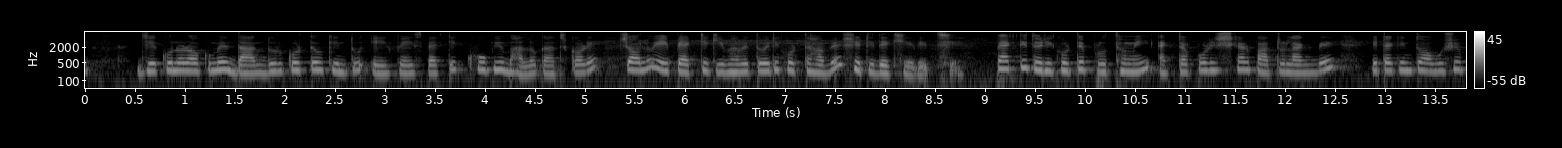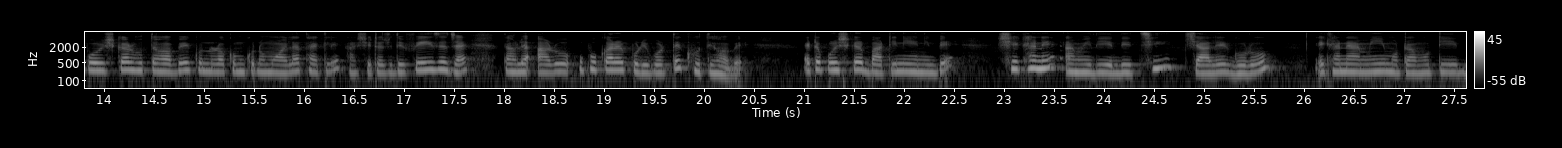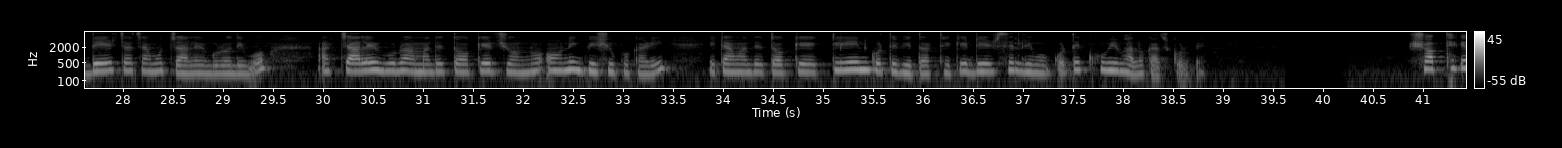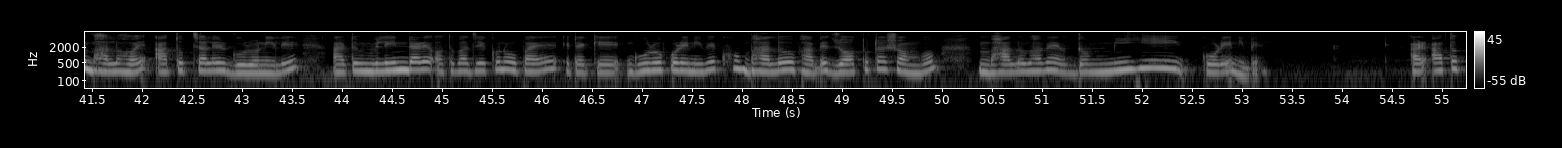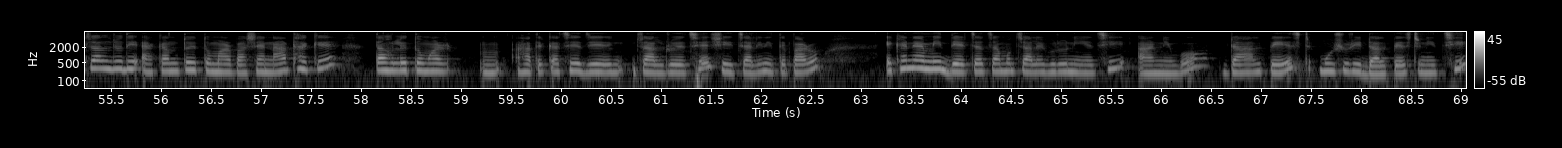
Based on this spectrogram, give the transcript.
যে কোনো রকমের দাগ দূর করতেও কিন্তু এই ফেস প্যাকটি খুবই ভালো কাজ করে। চলো এই প্যাকটি কীভাবে তৈরি করতে হবে সেটি দেখিয়ে দিচ্ছি। প্যাকটি তৈরি করতে প্রথমেই একটা পরিষ্কার পাত্র লাগবে। এটা কিন্তু অবশ্যই পরিষ্কার হতে হবে, কোনো রকম কোনো ময়লা থাকলে। আর সেটা যদি ফেজে যায়, তাহলে আরও উপকারের পরিবর্তে ক্ষতি হবে। একটা পরিষ্কার বাটি নিয়ে নিবে। সেখানে আমি দিয়ে দিচ্ছি চালের গুঁড়ো। এখানে আমি মোটামুটি দেড় চা চামচ চালের গুঁড়ো দিব। আর চালের গুঁড়ো আমাদের ত্বকের জন্য অনেক বেশি উপকারী। এটা আমাদের ত্বককে ক্লিন করতে, ভিতর থেকে ডেড সেল রিমুভ করতে খুবই ভালো কাজ করবে। সব থেকে ভালো হয় আতপ চালের গুঁড়ো নিলে। আর তুমি ব্লিন্ডারে অথবা যে কোনো উপায়ে এটাকে গুঁড়ো করে নিবে খুব ভালোভাবে, যতটা সম্ভব ভালোভাবে একদম মিহি করে নিবে। আর আতপ চাল যদি একান্তই তোমার বাসায় না থাকে, তাহলে তোমার হাতের কাছে যে চাল রয়েছে সেই চালই নিতে পারো। এখানে আমি দেড় চা চামচ চালের গুঁড়ো নিয়েছি আর নিব ডাল পেস্ট, মুসুরির ডাল পেস্ট নিচ্ছি।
